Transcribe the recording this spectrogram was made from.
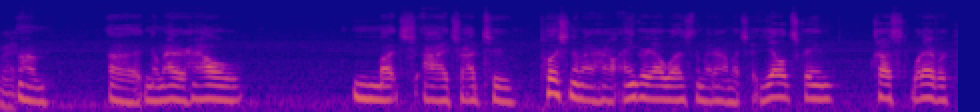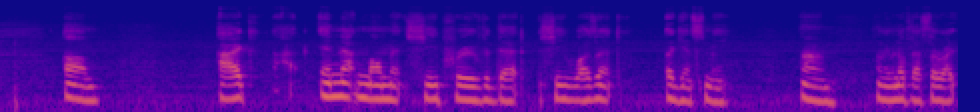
Right. Um, uh, no matter how much I tried to push, no matter how angry I was, no matter how much I yelled, screamed, cussed, whatever. Um, I, in that moment, she proved that she wasn't against me. Um, I don't even know if that's the right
